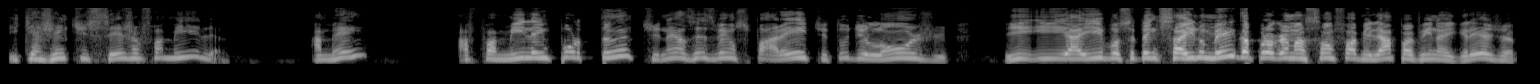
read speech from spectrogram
E que a gente seja família. Amém? a família é importante, né? Às vezes vem os parentes, tudo de longe, e, e aí você tem que sair no meio da programação familiar para vir na igreja.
